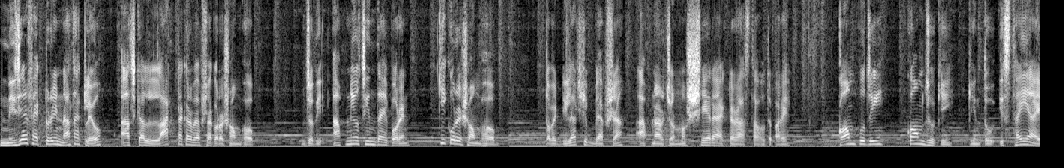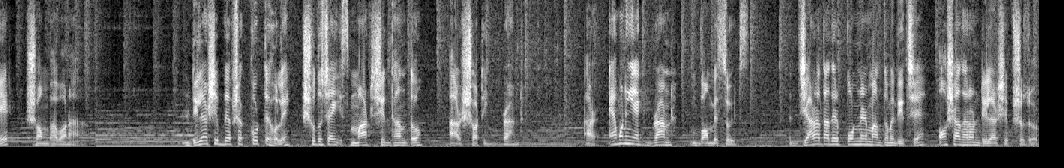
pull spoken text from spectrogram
নিজের ফ্যাক্টরি না থাকলেও আজকাল লাখ টাকার ব্যবসা করা সম্ভব। যদি আপনিও চিন্তায় পড়েন, কি করে সম্ভব? তবে ডিলারশিপ ব্যবসা আপনার জন্য সেরা একটা রাস্তা হতে পারে। কম পুঁজি, কম ঝুঁকি, কিন্তু স্থায়ী আয়ের সম্ভাবনা। ডিলারশিপ ব্যবসা করতে হলে শুধু চাই স্মার্ট সিদ্ধান্ত আর সঠিক ব্র্যান্ড আর এমনই এক ব্র্যান্ড বম্বে সুইটস যারা তাদের পণ্যের মাধ্যমে দিচ্ছে অসাধারণ ডিলারশিপ সুযোগ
